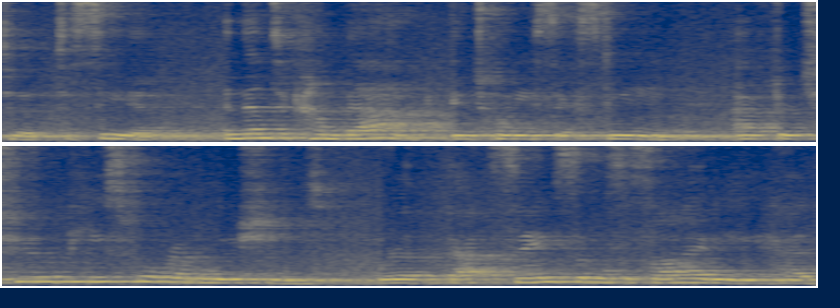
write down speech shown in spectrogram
to, to see it. And then to come back in 2016 after two peaceful revolutions where that same civil society had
